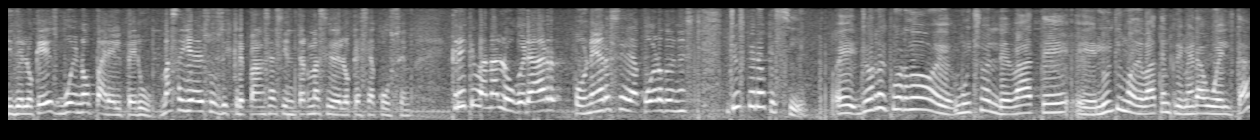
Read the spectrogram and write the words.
y de lo que es bueno para el Perú, más allá de sus discrepancias internas y de lo que se acusen. ¿Cree que van a lograr ponerse de acuerdo en esto? Yo espero que sí. Eh, yo recuerdo eh, mucho el debate, el último debate en primera vuelta,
